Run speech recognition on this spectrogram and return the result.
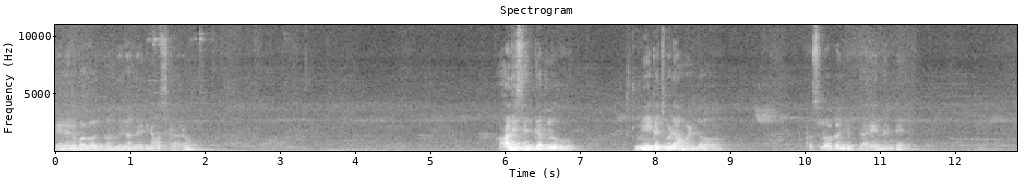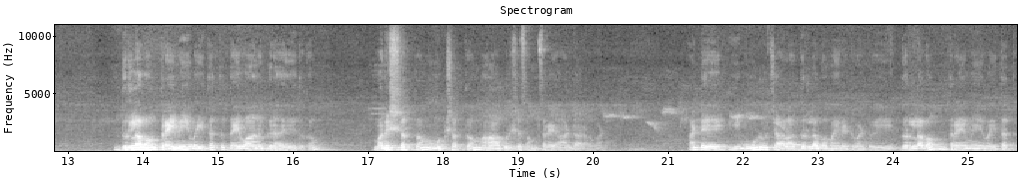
ప్రియమైన భగవద్బంధువులందరికీ నమస్కారం. ఆదిశంకర్లు వివేక చూడామణిలో ఒక శ్లోకం చెప్తారు. ఏంటంటే దుర్లభం త్రైమేవైతత్ దైవానుగ్రహ హేతుకం మనుష్యత్వం ముముక్షత్వం మహాపురుష సంశ్రయ అంటారు అన్నమాట అంటే ఈ మూడు చాలా దుర్లభమైనటువంటివి. దుర్లభం త్రయమే వైతత్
